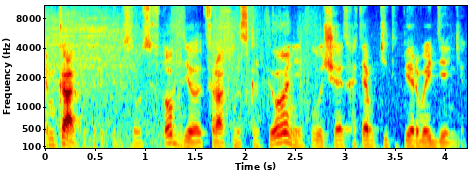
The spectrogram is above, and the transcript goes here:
МК, который пересунулся в топ, делает фраг на Скорпионе и получает хотя бы какие-то первые деньги.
